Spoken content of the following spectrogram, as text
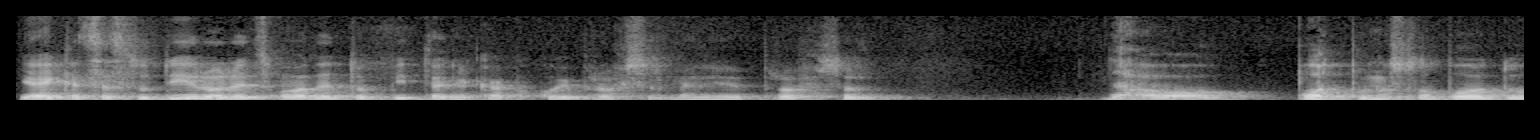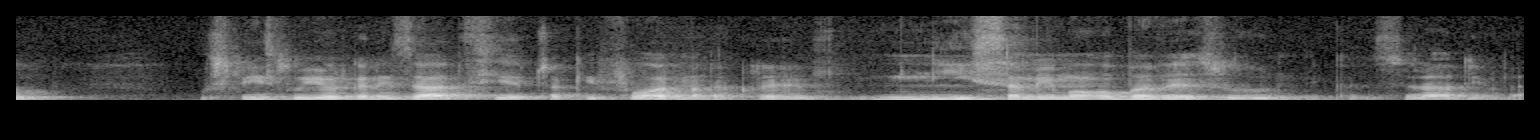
Ja i kad sam studirao, recimo, onda je to pitanje kako koji profesor. Meni je profesor dao potpunu slobodu, u smislu i organizacije, čak i forma, dakle, nisam imao obavezu, kada se radi o, ne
